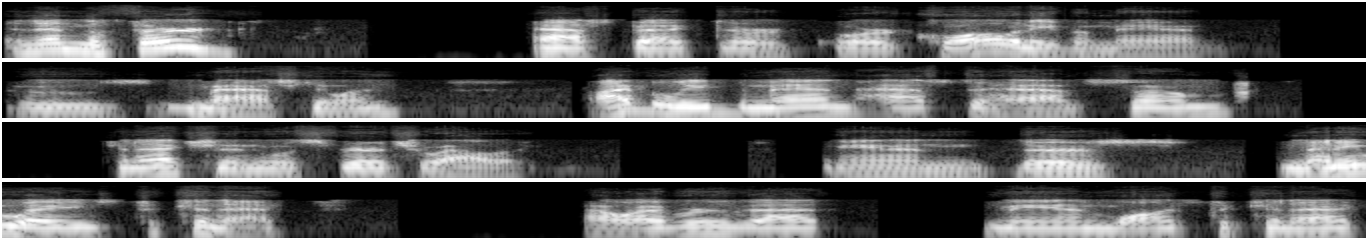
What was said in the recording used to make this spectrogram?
And then the third aspect or or quality of a man who's masculine, I believe the man has to have some connection with spirituality. And there's many ways to connect. However, that man wants to connect.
